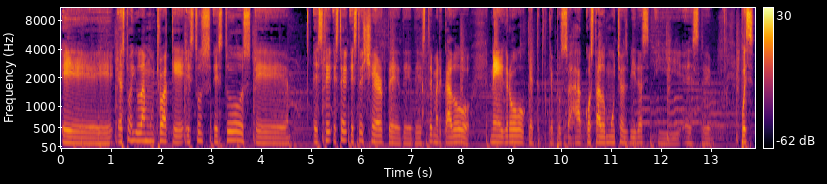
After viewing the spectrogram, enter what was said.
eh, esto ayuda mucho a que estos, estos, eh, este, este, este share de, este mercado negro que, que, pues ha costado muchas vidas y este, pues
